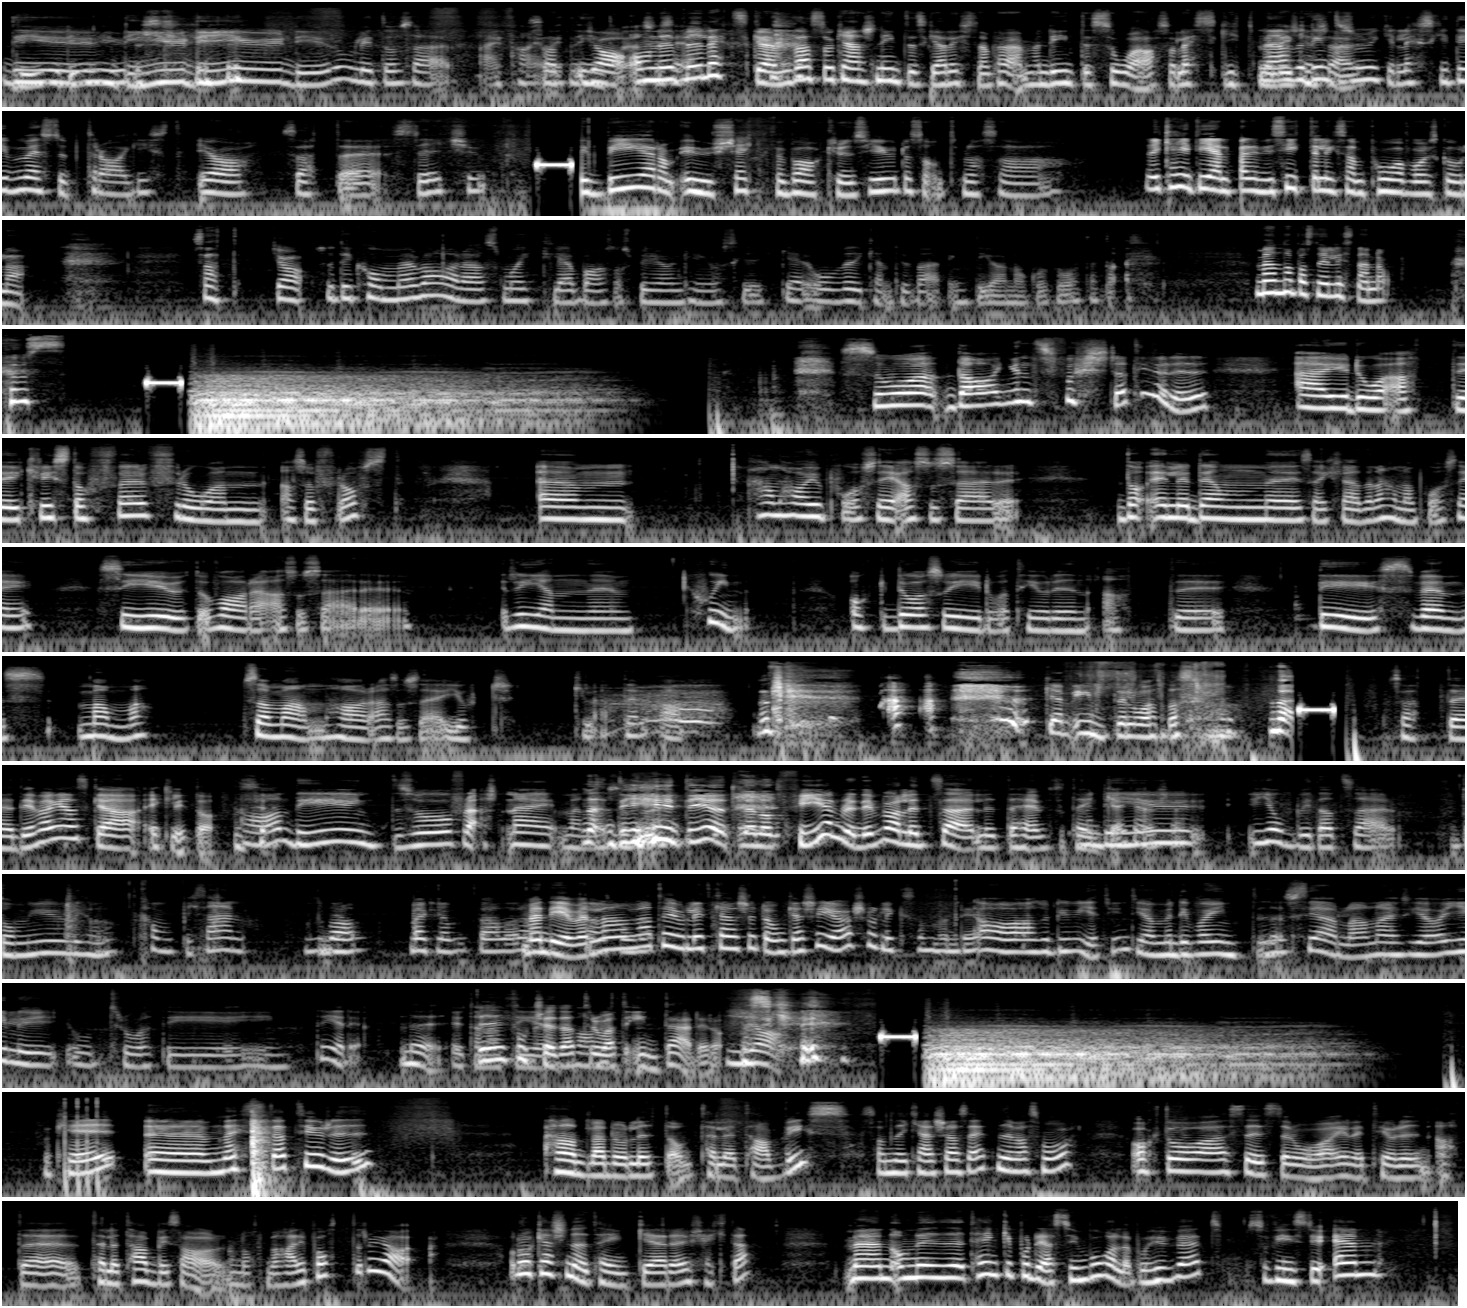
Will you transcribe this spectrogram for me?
Det är ju, det är ju, det är ju, det är ju roligt och så här. Nej fan jag Så vet att, inte ja, om ni säga. blir lättskrämda så kanske ni inte ska lyssna på det här men det är inte så alltså, läskigt. Men Nej, det, alltså det är inte så mycket läskigt, det är mest typ tragiskt. Ja, så att uh, stay tuned. Vi ber om ursäkt för bakgrundsljud och sånt men alltså vi kan inte hjälpa det, vi sitter liksom på vår skola. Så att ja, Så det kommer vara små äckliga barn som springer omkring och skriker och vi kan tyvärr inte göra något åt detta men hoppas ni lyssnar ändå. Puss! Så dagens första teori är ju då att eh, Kristoffer från alltså Frost um, han har ju på sig alltså så här, de, eller de eh, så här, kläderna han har på sig ser ju ut att vara alltså så här eh, ren skinn. Och då så är ju då teorin att eh, det är Svens mamma som han har alltså så gjort kläder av. kan inte låta så. Så att eh, det var ganska äckligt då. Ja, det är ju inte så fräscht. Nej, men Nej, alltså, det är ju inte egentligen något fel med det, det är bara lite, så här, lite hemskt att men tänka det är kanske. ju jobbigt att så här, de är ju liksom kompisar. Och så bara verkligen dödar Men det är väl Ja, naturligt kanske, de kanske gör så liksom. Men det... Ja, alltså det vet ju inte jag men det var ju inte Nej. så jävla nice. Jag gillar ju att tro att det inte är det. Nej, Utan det vi fortsätter att tro att det inte är det då. Ja. Okej, eh, nästa teori handlar då lite om Teletubbies som ni kanske har sett, ni var små. Och då sägs det då enligt teorin att eh, Teletubbies har något med Harry Potter att göra. Och då kanske ni tänker, ursäkta? Men om ni tänker på deras symboler på huvudet så finns det ju en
